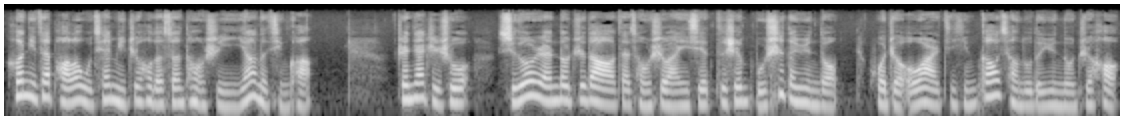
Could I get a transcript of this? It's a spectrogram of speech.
和你在跑了五千米之后的酸痛是一样的情况。专家指出，许多人都知道，在从事完一些自身不适的运动，或者偶尔进行高强度的运动之后，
